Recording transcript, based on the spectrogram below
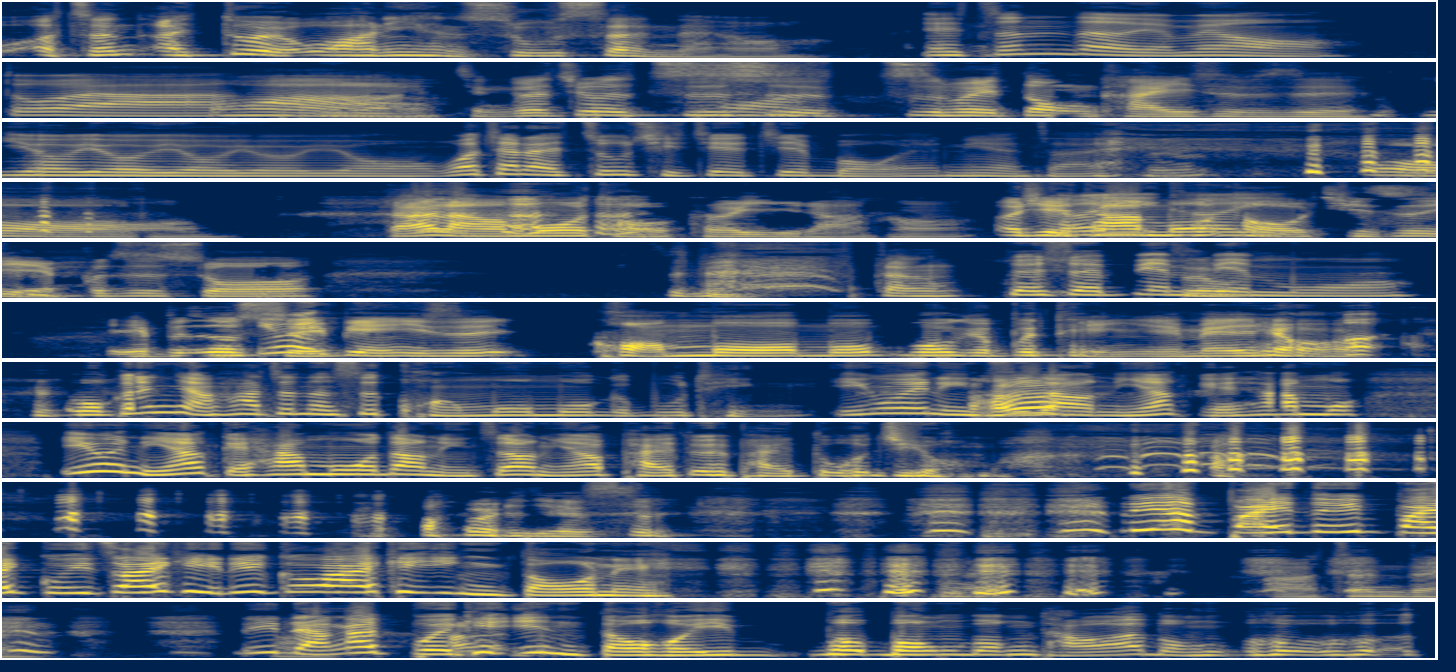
哇，真哎，对哇，你很殊胜哎哦！哎，真的有没有？对啊，哇，整个就是知识智慧洞开，是不是？有有有有有，我再来主持这节目诶，你也在哦。达赖喇嘛摸头可以啦哈，而且他摸头其实也不是说是 当随随便便摸，也不是说随便一直狂摸摸摸个不停也没有。我跟你讲，他真的是狂摸摸个不停，因为你知道你要给他摸，因为你要给他摸到，你知道你要排队排多久吗？哦，也是，你要排队排鬼仔去，你过来去印度呢？啊，真的，你两个飞去印度可以摸摸摸头啊，摸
